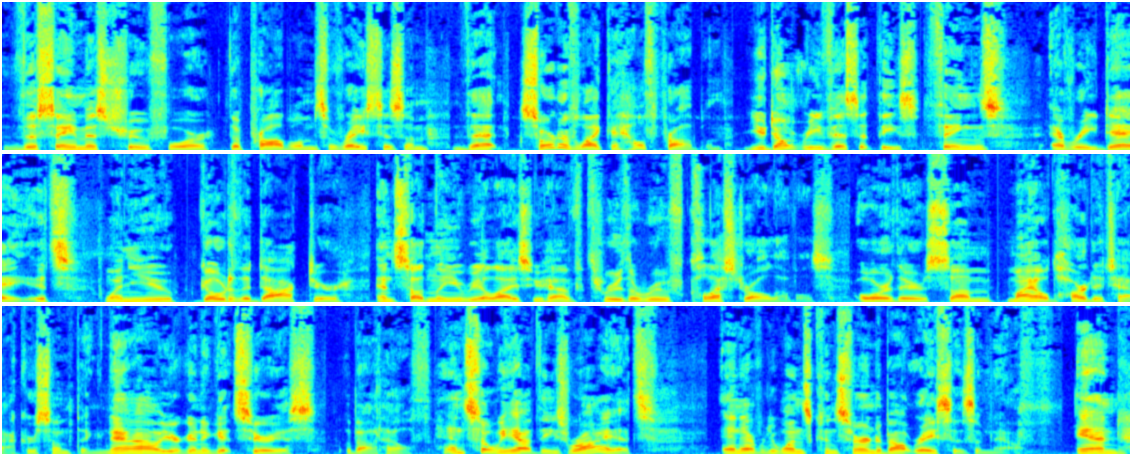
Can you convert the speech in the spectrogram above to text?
the same is true for the problems of racism, that sort of like a health problem, you don't revisit these things every day. It's when you go to the doctor and suddenly you realize you have through the roof cholesterol levels, or there's some mild heart attack or something. Now you're going to get serious about health. And so we have these riots, and everyone's concerned about racism now. And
